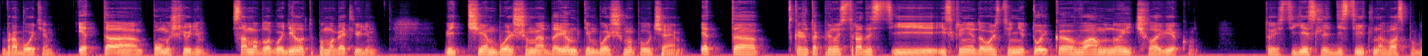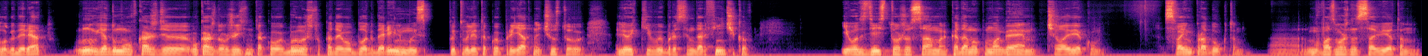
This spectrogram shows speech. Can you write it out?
в работе, это помощь людям. Самое благое дело – это помогать людям. Ведь чем больше мы отдаем, тем больше мы получаем. Это, скажем так, приносит радость и искреннее удовольствие не только вам, но и человеку. То есть, если действительно вас поблагодарят, ну, я думаю, в каждой, у каждого в жизни такое было, что когда его благодарили, мы испытывали такое приятное чувство, легкий выброс эндорфинчиков. И вот здесь то же самое, когда мы помогаем человеку своим продуктом, а, возможно, советом,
